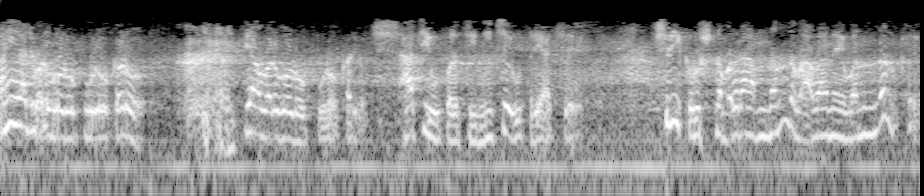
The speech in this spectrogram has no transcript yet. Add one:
અહીંયા જ વરઘોડો પૂરો કરો. ત્યાં વરઘોડો પૂરો કર્યો. હાથી ઉપરથી નીચે ઉતર્યા છે. શ્રી કૃષ્ણ બલરામ નંદ બાબાને વંદન કરે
